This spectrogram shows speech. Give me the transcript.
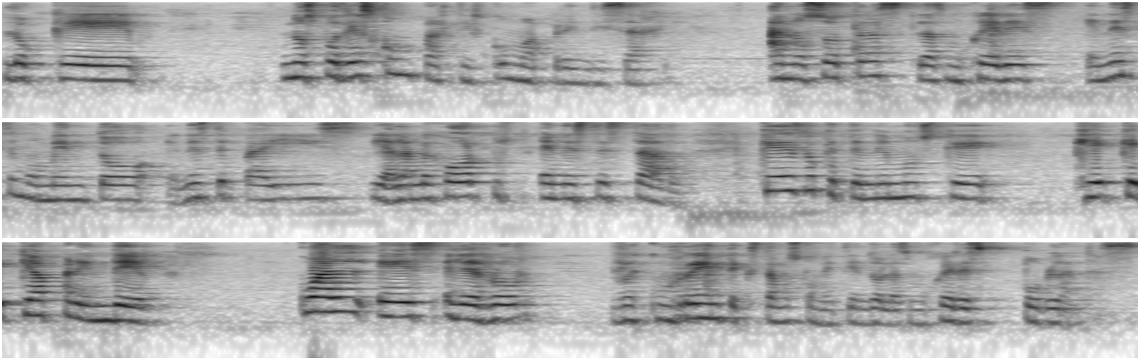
lo que nos podrías compartir como aprendizaje a nosotras las mujeres en este momento, en este país y a lo mejor pues, en este estado? ¿Qué es lo que tenemos que, que, aprender. ¿Cuál es el error recurrente que estamos cometiendo las mujeres poblanas?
